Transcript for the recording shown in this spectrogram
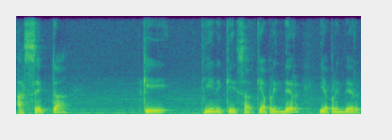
acepta que tiene que, que aprender y aprender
